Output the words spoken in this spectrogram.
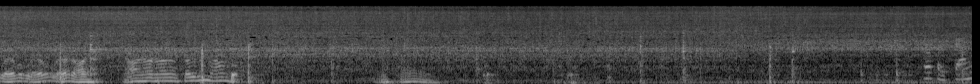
bốc lửa bốc lửa bốc lửa rồi. Đó đó đó tới đúng không? Nó phải cắn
